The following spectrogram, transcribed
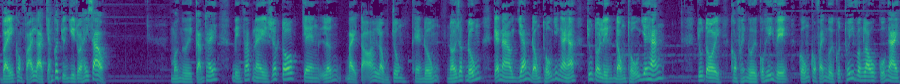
vậy không phải là chẳng có chuyện gì rồi hay sao? Mọi người cảm thấy biện pháp này rất tốt, chàng lớn bày tỏ lòng trung, khen đúng, nói rất đúng, kẻ nào dám động thủ với ngài hả? Chúng tôi liền động thủ với hắn. Chúng tôi không phải người của Hí viện, cũng không phải người của Thúy Vân lâu của ngài,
